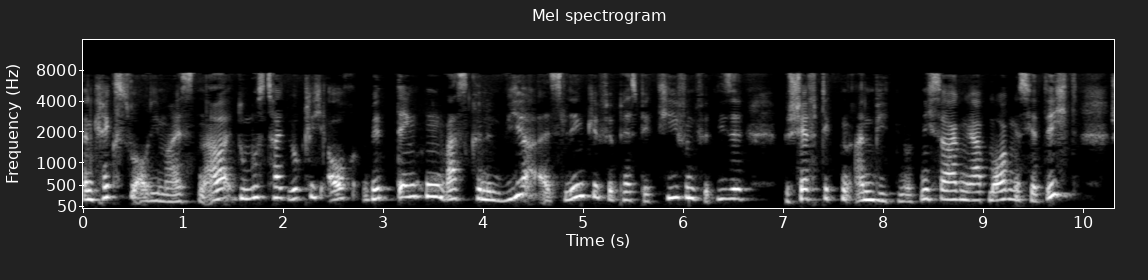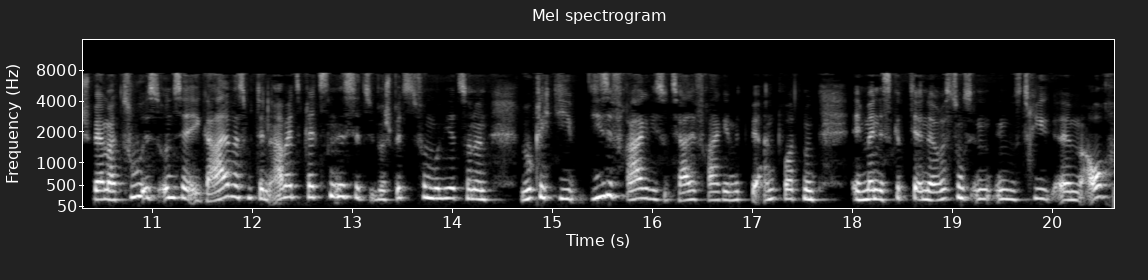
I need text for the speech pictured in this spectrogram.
dann kriegst du auch die meisten. Aber du musst halt wirklich auch mitdenken, was können wir als Linke für Perspektiven für diese Beschäftigten anbieten und nicht sagen, ja, morgen ist ja dicht, sperr mal zu, ist uns ja egal, was mit den Arbeitsplätzen ist, jetzt überspitzt formuliert, sondern wirklich die, diese Frage, die soziale Frage mit beantworten. Und ich meine, es gibt ja in der Rüstungsindustrie ähm, auch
